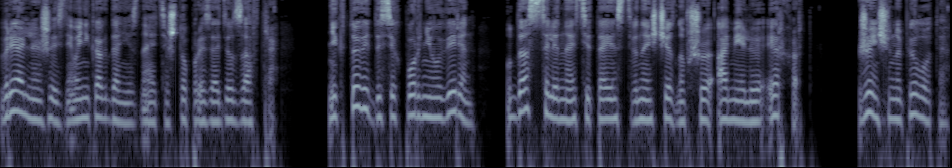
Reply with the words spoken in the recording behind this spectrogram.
В реальной жизни вы никогда не знаете, что произойдет завтра. Никто ведь до сих пор не уверен, удастся ли найти таинственно исчезнувшую Амелию Эрхард, женщину-пилота.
